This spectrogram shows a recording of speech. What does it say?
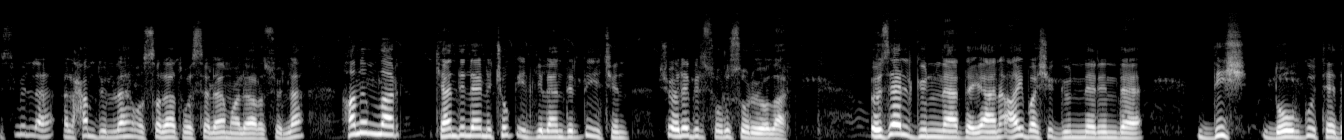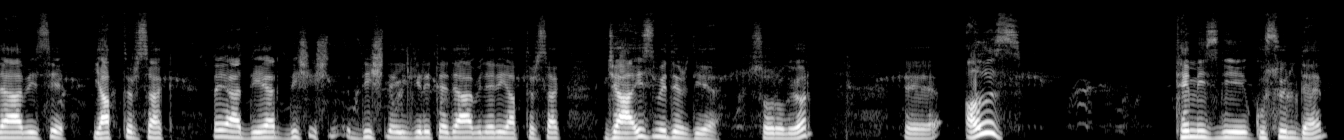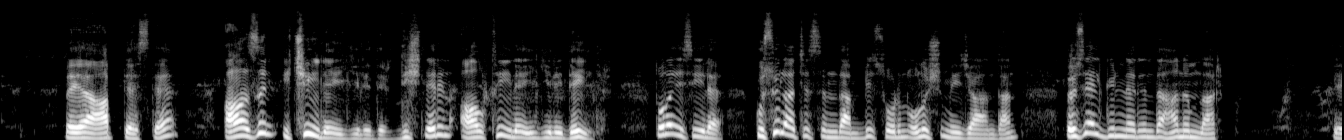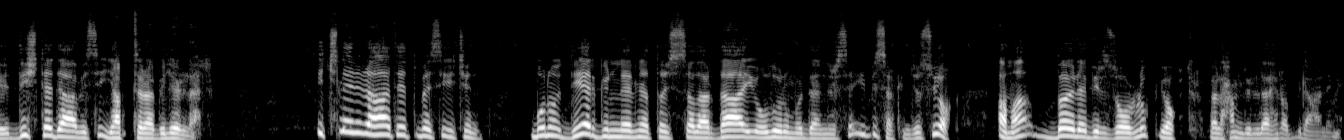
Bismillah, elhamdülillah ve salatu ve selamu ala Resulullah. Hanımlar kendilerini çok ilgilendirdiği için şöyle bir soru soruyorlar. Özel günlerde yani aybaşı günlerinde diş dolgu tedavisi yaptırsak veya diğer diş iş- dişle ilgili tedavileri yaptırsak caiz midir diye soruluyor. Ee, ağız temizliği gusülde veya abdestte ağzın içi ile ilgilidir. Dişlerin altı ile ilgili değildir. Dolayısıyla gusül açısından bir sorun oluşmayacağından özel günlerinde hanımlar e, diş tedavisi yaptırabilirler. İçleri rahat etmesi için bunu diğer günlerine taşısalar daha iyi olur mu denirse bir sakıncası yok. Ama böyle bir zorluk yoktur. Velhamdülillahi Rabbil Alemin.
